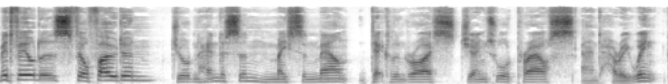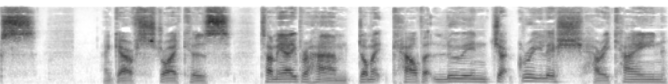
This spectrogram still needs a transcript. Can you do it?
Midfielders Phil Foden, Jordan Henderson, Mason Mount, Declan Rice, James Ward Prowse, and Harry Winks. And Gareth strikers Tammy Abraham, Dominic Calvert Lewin, Jack Grealish, Harry Kane,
